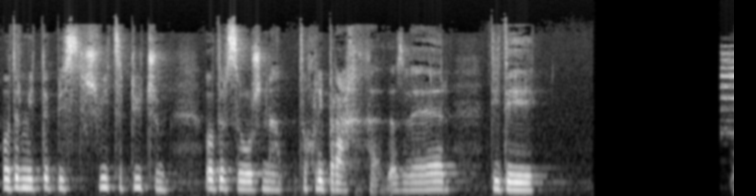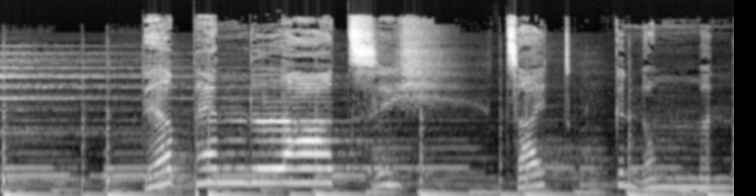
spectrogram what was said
oder mit etwas Schweizerdeutschem oder so schnell so ein bisschen brechen. Das wäre die Idee. Der Pendel hat sich Zeit genommen,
